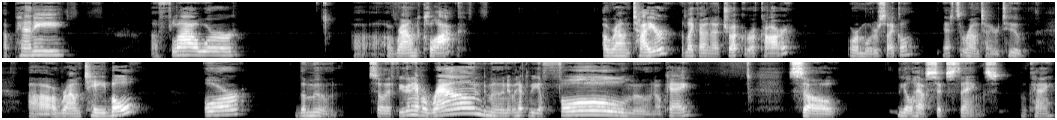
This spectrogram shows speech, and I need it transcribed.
a penny, a flower, uh, a round clock, a round tire, like on a truck or a car or a motorcycle. That's a round tire too. Uh, a round table or the moon. So if you're going to have a round moon, it would have to be a full moon, okay? So you'll have six things, okay?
